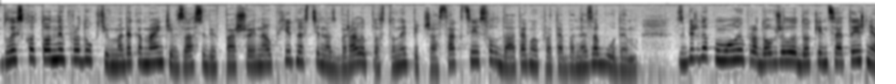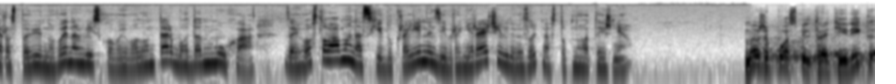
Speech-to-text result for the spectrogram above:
Близько тонни продуктів, медикаментів, засобів першої необхідності назбирали пластуни під час акції Солдатами про тебе не забудем. Збір допомоги продовжили до кінця тижня, розповів новинам військовий волонтер Богдан Муха. За його словами, на схід України зібрані речі відвезуть наступного тижня. Ми вже поспіль третій рік е,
